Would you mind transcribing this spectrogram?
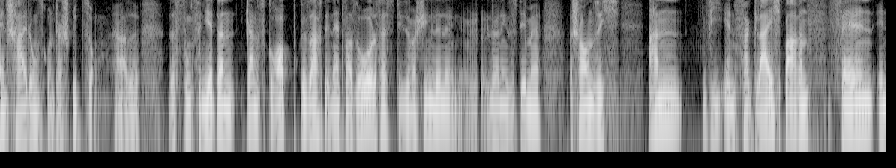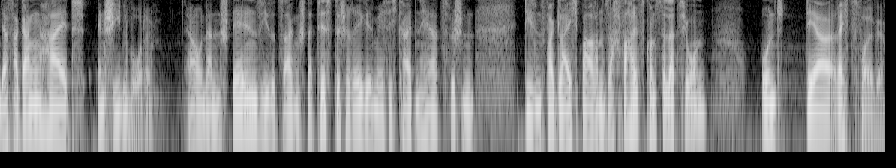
Entscheidungsunterstützung. Ja, also das funktioniert dann ganz grob gesagt in etwa so. Das heißt, diese Machine Learning Systeme schauen sich an, wie in vergleichbaren Fällen in der Vergangenheit entschieden wurde. Ja, und dann stellen sie sozusagen statistische Regelmäßigkeiten her zwischen diesen vergleichbaren Sachverhaltskonstellationen und der Rechtsfolge.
